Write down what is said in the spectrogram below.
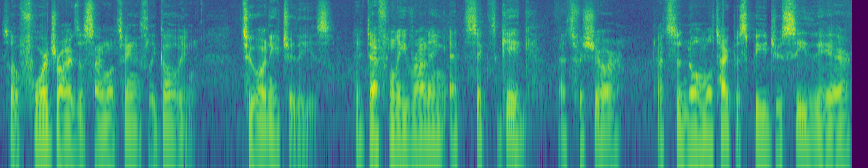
So four drives are simultaneously going, two on each of these. They're definitely running at 6 gig, that's for sure. That's the normal type of speed you see there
